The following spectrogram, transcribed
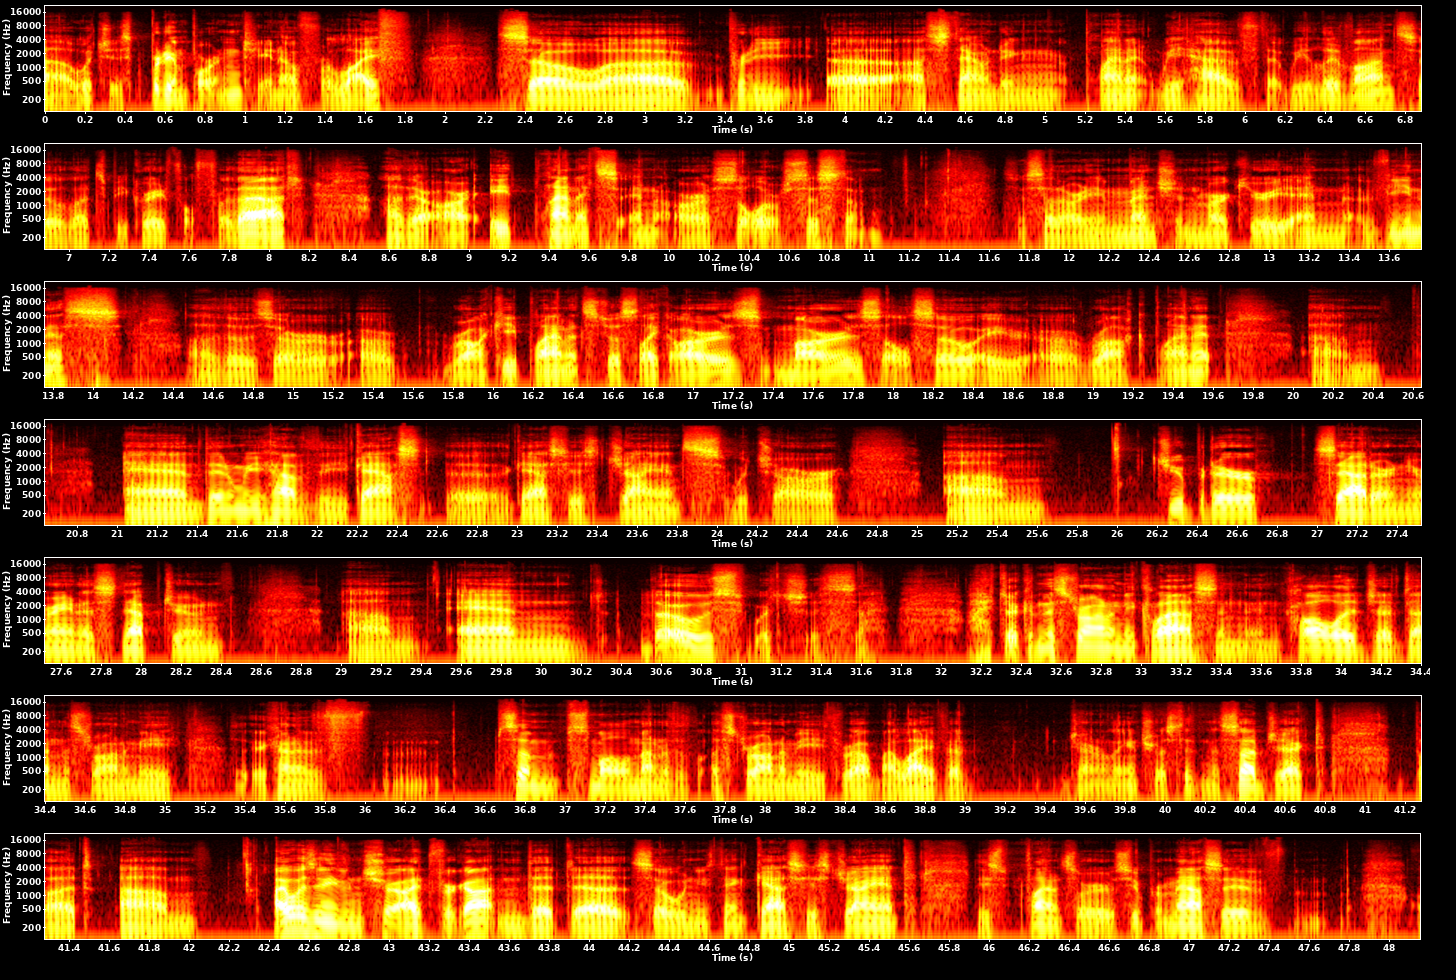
uh, which is pretty important, you know, for life. So, uh, pretty uh, astounding planet we have that we live on. So let's be grateful for that. Uh, there are eight planets in our solar system. As I said, I already mentioned Mercury and Venus. Uh, those are, are, rocky planets just like ours. Mars, also a, a rock planet. Um, and then we have the gas, uh, gaseous giants, which are um, Jupiter, Saturn, Uranus, Neptune, um, and those, which is, uh, I took an astronomy class in, in college. I've done astronomy, kind of some small amount of astronomy throughout my life. I'm generally interested in the subject, but um, I wasn't even sure. I'd forgotten that. Uh, so when you think gaseous giant, these planets are supermassive.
